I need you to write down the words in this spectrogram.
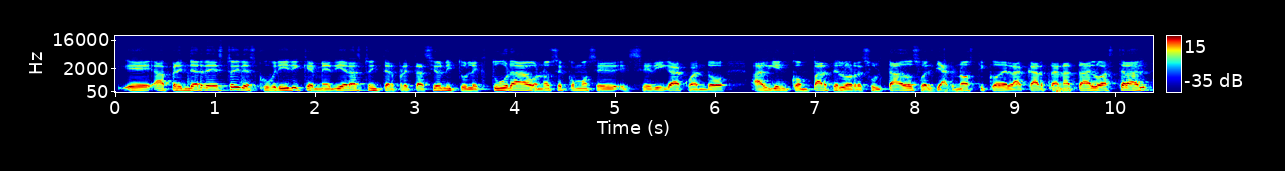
eh, aprender de esto y descubrir y que me dieras tu interpretación y tu lectura o no sé cómo se, se diga cuando alguien comparte los resultados o el diagnóstico de la carta natal o astral.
